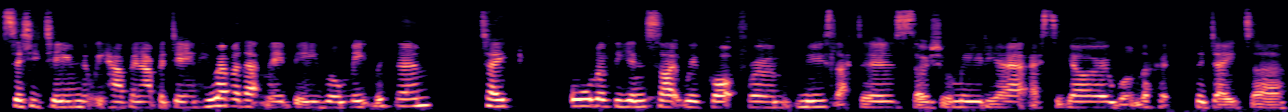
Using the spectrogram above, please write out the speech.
city team that we have in Aberdeen, whoever that may be, we'll meet with them, take all of the insight we've got from newsletters, social media, SEO. We'll look at the data,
